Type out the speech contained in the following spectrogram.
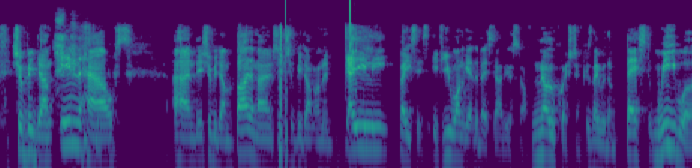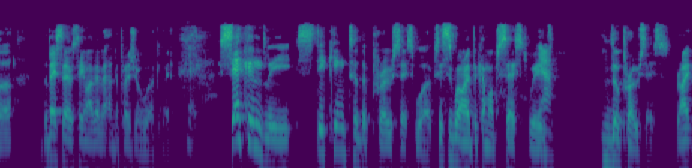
should be done in house. and it should be done by the manager. It should be done on a daily basis if you want to get the best out of your staff. No question, because they were the best. We were the best sales team I've ever had the pleasure of working with. Yeah. Secondly, sticking to the process works. This is where I've become obsessed with yeah. the process, right?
